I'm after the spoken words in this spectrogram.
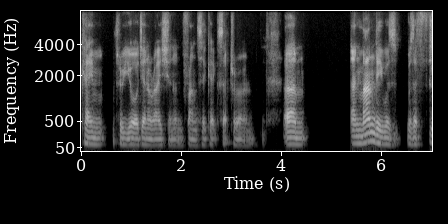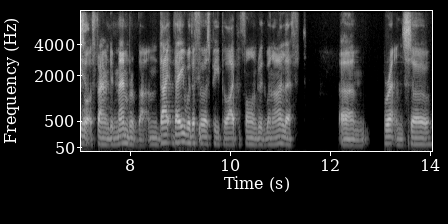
came through your generation and Frantic, etc. And um, and Mandy was was a yeah. sort of founding member of that, and they they were the first people I performed with when I left um, Bretton. So,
